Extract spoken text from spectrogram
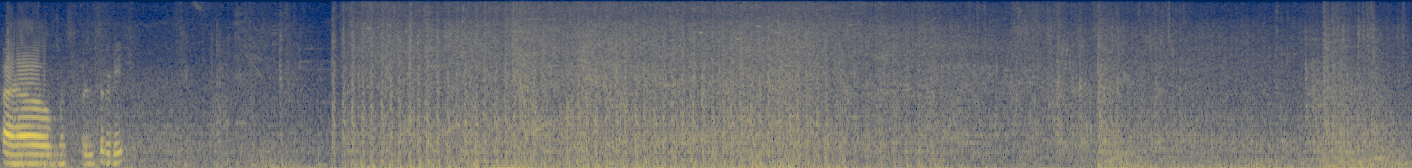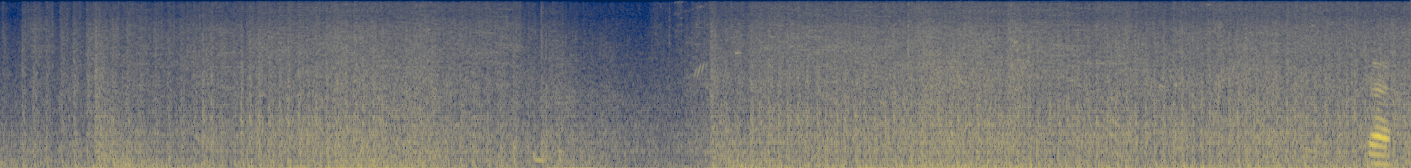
I have my spells ready. Yeah.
